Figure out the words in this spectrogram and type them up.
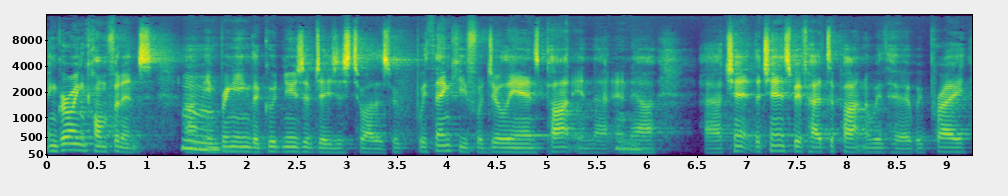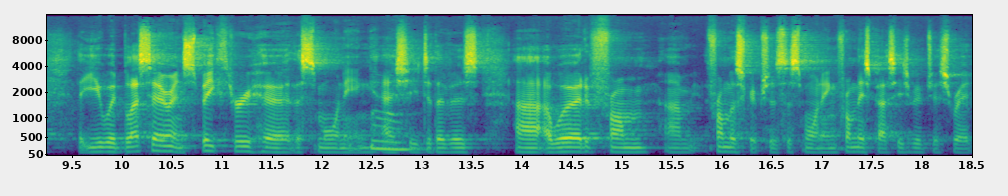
and growing confidence um, mm. in bringing the good news of Jesus to others. We, we thank you for Julianne's part in that mm. and our uh, the chance we've had to partner with her. We pray that you would bless her and speak through her this morning mm. as she delivers uh, a word from, um, from the scriptures this morning, from this passage we've just read.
